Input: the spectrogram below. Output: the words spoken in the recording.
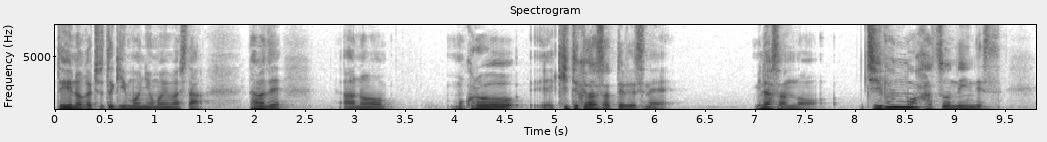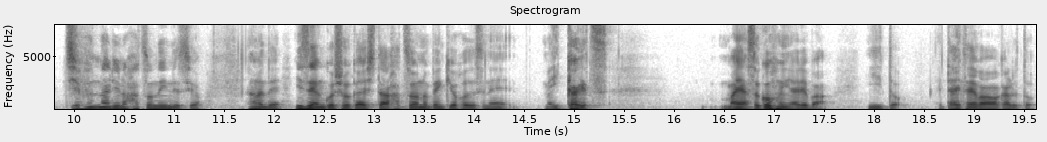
ていうのがちょっと疑問に思いました。なのであのもうこれを聞いてくださってるですね皆さんの自分の発音でいいんです。自分なりの発音でいいんですよ。なので、以前ご紹介した発音の勉強法ですね、まあ、1ヶ月、毎朝5分やればいいと、大体はわかると、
